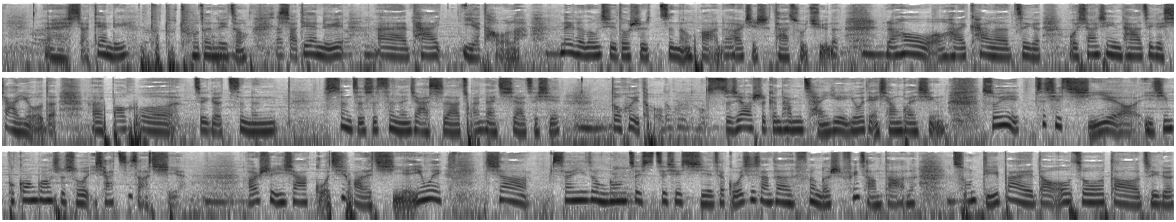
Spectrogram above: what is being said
哎，小电驴，突突突的那种小电驴，哎，他也投了，那个东西都是智能化的，而且是大数据的。然后我还看了这个，我相信他这个下游的，呃，包括这个智能，甚至是智能驾驶啊、传感器啊这些，都会投。都会投只要是跟他们产业有点相关性，所以这些企业啊，已经不光光是说一家制造企业，而是一家国际化的企业。因为像三一重工这这些企业在国际上占的份额是非常大的，从迪拜到欧洲到这个。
